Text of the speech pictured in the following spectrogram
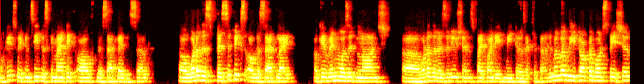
Okay, so you can see the schematic of the satellite itself. Uh, what are the specifics of the satellite? Okay, when was it launched? Uh, what are the resolutions, 5.8 meters, etc. Remember, we talked about spatial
